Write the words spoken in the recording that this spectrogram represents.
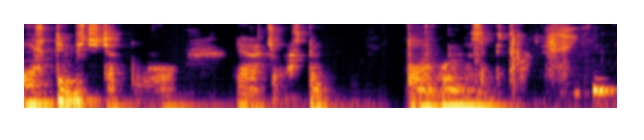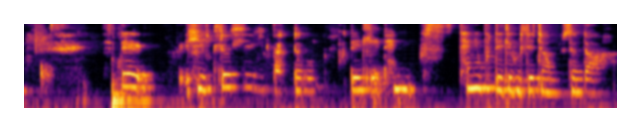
уртын бичиж чаддгүй. Ягаад ч уртын дуургүй юм бол битггүй. Гэтэ хөвдлүүлийг батдаг бүтээлээ таны таны бүтээлийг хүлээж байгаа хүмүүсэндээ байгаа.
